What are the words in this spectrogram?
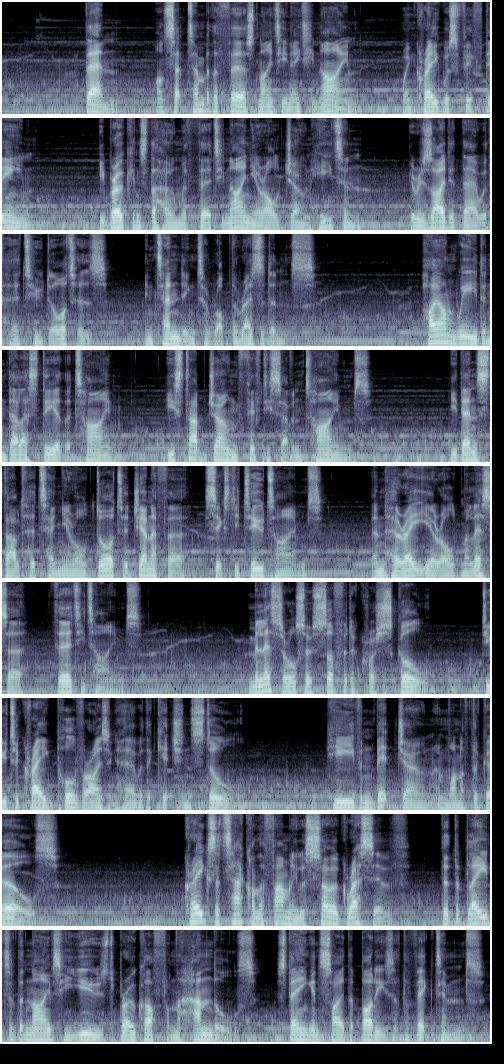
Then, on September the 1st, 1989, when Craig was 15, he broke into the home of 39 year old Joan Heaton, who resided there with her two daughters, intending to rob the residence. High on weed and LSD at the time, he stabbed Joan 57 times. He then stabbed her 10 year old daughter Jennifer 62 times, and her 8 year old Melissa 30 times. Melissa also suffered a crushed skull due to Craig pulverising her with a kitchen stool. He even bit Joan and one of the girls. Craig's attack on the family was so aggressive that the blades of the knives he used broke off from the handles, staying inside the bodies of the victims.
